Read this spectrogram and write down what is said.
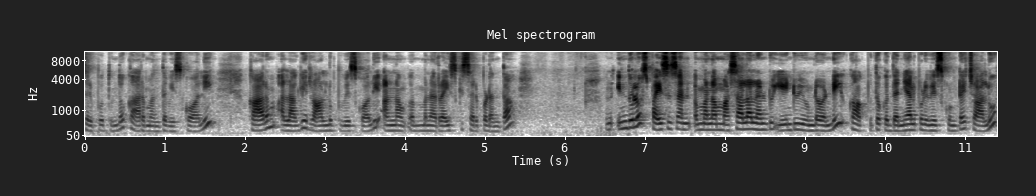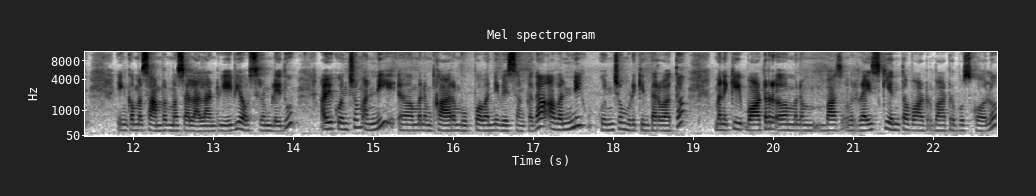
సరిపోతుందో కారం అంతా వేసుకోవాలి. కారం అలాగే రాళ్ళుప్పు వేసుకోవాలి. అన్నం మన రైస్కి సరిపడంతా ఇందులో స్పైసెస్ అండ్ మన మసాలాలు అంటూ ఏంటివి ఉండవండి. కాకపోతే ఒక ధనియాల పొడి వేసుకుంటే చాలు. ఇంకా మా సాంబార్ మసాలా అలాంటివి ఏవి అవసరం లేదు. అవి కొంచెం అన్నీ మనం కారం ఉప్పు అవన్నీ వేసాం కదా అవన్నీ కొంచెం ఉడికిన తర్వాత మనకి వాటర్ మనం బాస్ రైస్కి ఎంత వాటర్ వాటర్ పోసుకోవాలో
